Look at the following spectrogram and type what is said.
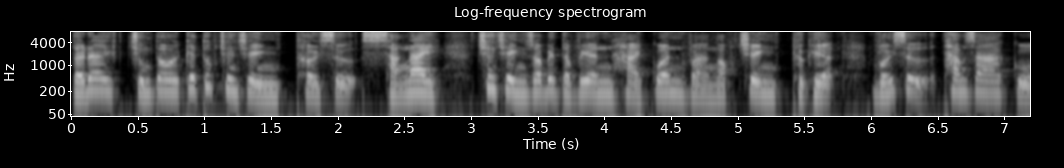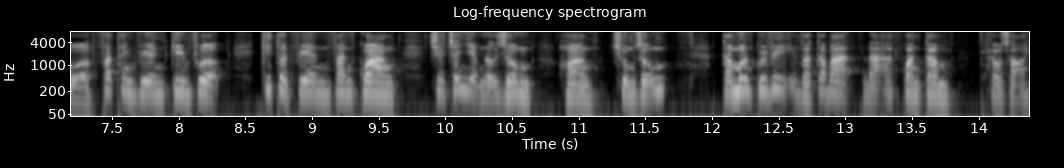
Tới đây, chúng tôi kết thúc chương trình Thời sự sáng nay. Chương trình do biên tập viên Hải quân và Ngọc Trinh thực hiện với sự tham gia của phát thanh viên Kim Phượng, kỹ thuật viên Văn Quang, chịu trách nhiệm nội dung Hoàng Trung Dũng. Cảm ơn quý vị và các bạn đã quan tâm theo dõi.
